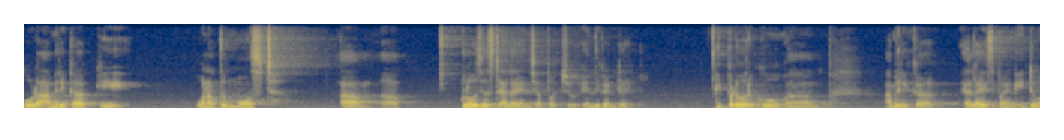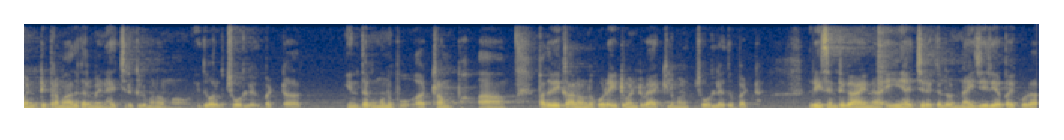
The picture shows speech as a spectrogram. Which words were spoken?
కూడా అమెరికాకి one of the most closest ఎలా అని చెప్పొచ్చు. ఎందుకంటే ఇప్పటి వరకు um, అమెరికా ఎలైస్ పైన ఇటువంటి ప్రమాదకరమైన హెచ్చరికలు మనం ఇదివరకు చూడలేదు. బట్ ఇంతకు మునుపు ట్రంప్ పదవీ కాలంలో కూడా ఇటువంటి వ్యాఖ్యలు మనం చూడలేదు. బట్ రీసెంట్గా ఆయన ఈ హెచ్చరికలు నైజీరియాపై కూడా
